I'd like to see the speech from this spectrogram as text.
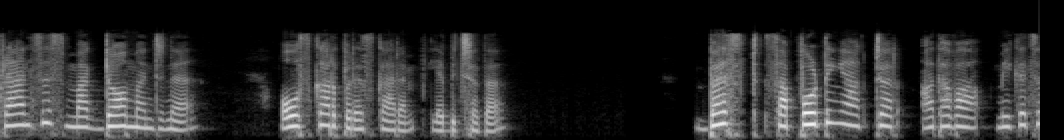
ഫ്രാൻസിസ് മക്ഡോമൻഡിന് ഓസ്കാർ പുരസ്കാരം ലഭിച്ചത്. ബെസ്റ്റ് സപ്പോർട്ടിംഗ് ആക്ടർ അഥവാ മികച്ച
